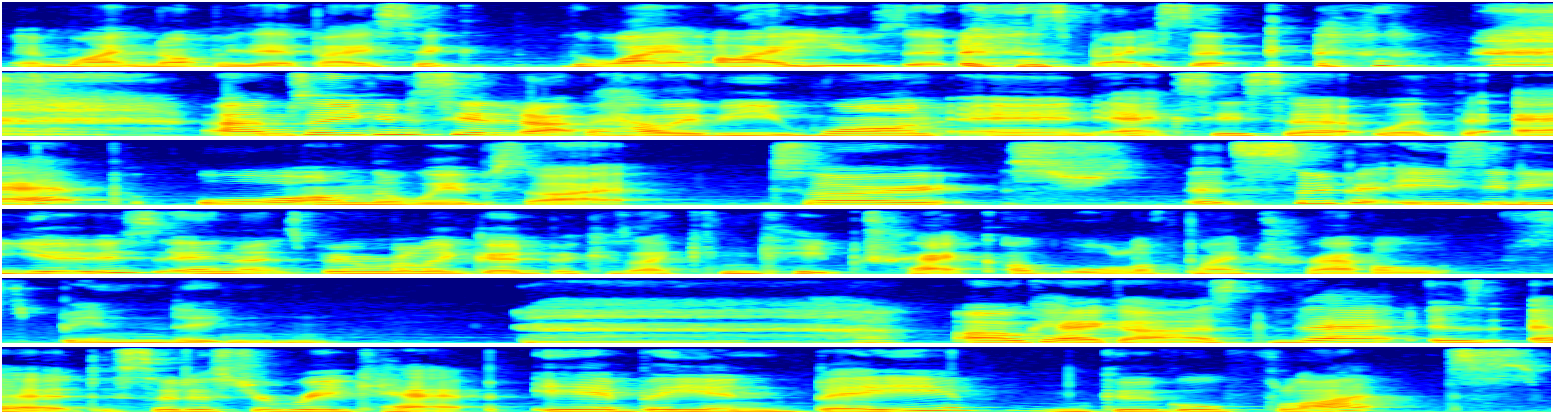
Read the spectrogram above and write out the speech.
it might not be that basic. The way I use it is basic. um, so, you can set it up however you want and access it with the app or on the website. So, it's super easy to use and it's been really good because I can keep track of all of my travel spending. Okay, guys, that is it. So, just to recap Airbnb, Google Flights,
